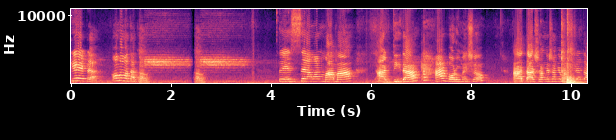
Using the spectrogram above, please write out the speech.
কে এটা? ও মামা, তাকাও। তো এসছে আমার মামা আর দিদা আর বড় মেশো আর তার সঙ্গে সঙ্গে মাসিরা তো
